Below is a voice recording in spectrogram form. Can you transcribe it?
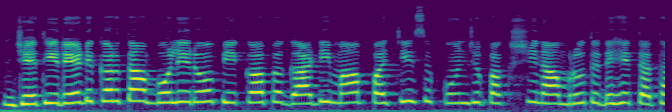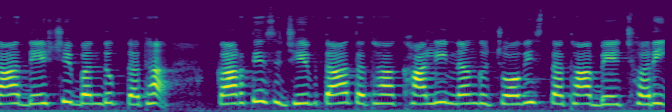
જેથી રેડ કરતા બોલેરો પિકઅપ ગાડીમાં પચીસ કુંજ પક્ષીના મૃતદેહ તથા દેશી બંદૂક તથા કાર્તિસ જીવતા તથા ખાલી નંગ ચોવીસ તથા બે છરી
